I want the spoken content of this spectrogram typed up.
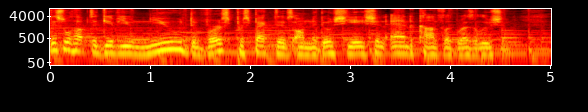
This will help to give you new, diverse perspectives on negotiation and conflict resolution.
